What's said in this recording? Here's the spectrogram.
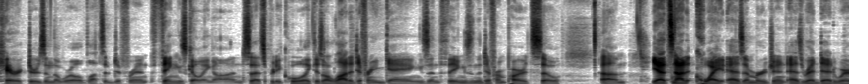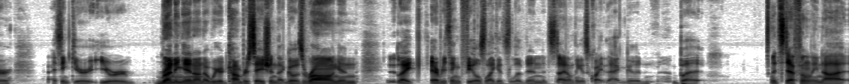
characters in the world, lots of different things going on. So that's pretty cool. Like there's a lot of different gangs and things in the different parts. So um, yeah, it's not quite as emergent as Red Dead, where I think you're you're running in on a weird conversation that goes wrong and like everything feels like it's lived in. It's I don't think it's quite that good, but it's definitely not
